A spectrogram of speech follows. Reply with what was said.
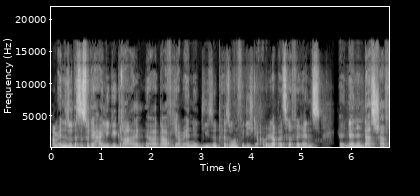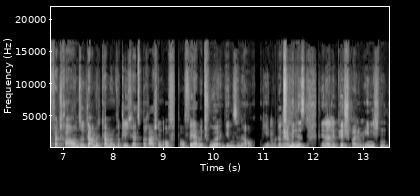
am Ende so, das ist so der heilige Gral. Ja, darf mhm. ich am Ende diese Person, für die ich gearbeitet habe, als Referenz äh, nennen? Das schafft Vertrauen. So damit kann man wirklich als Beratung auf, auf Werbetour in dem Sinne auch gehen oder ja. zumindest in einem Pitch bei einem ähnlichen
